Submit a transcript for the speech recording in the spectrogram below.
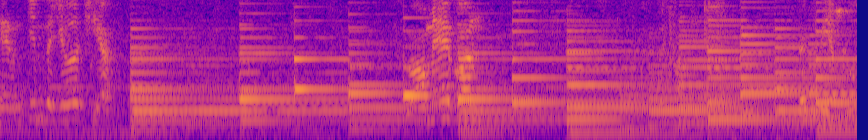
เทน้ำจิ้มซะเยอะเชียร์รอแม่ก่อนได้เปรียบ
